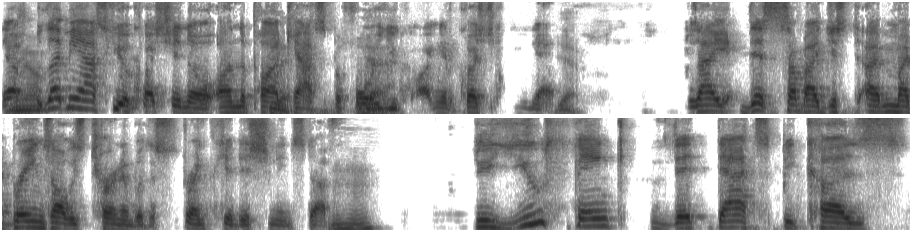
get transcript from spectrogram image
Now, you know? let me ask you a question though on the podcast yeah. before yeah. you. I'm going to question you now. Yeah. Because I this is something I just I, my brain's always turning with the strength conditioning stuff. Mm-hmm. Do you think that that's because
